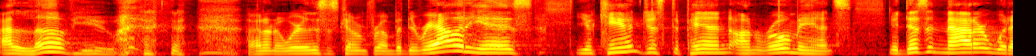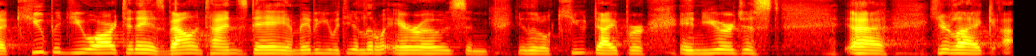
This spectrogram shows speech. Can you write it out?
I love you. I don't know where this is coming from, but the reality is you can't just depend on romance. It doesn't matter what a cupid you are today is Valentine's Day, and maybe you with your little arrows and your little cute diaper, and you're just, uh, you're like, I,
